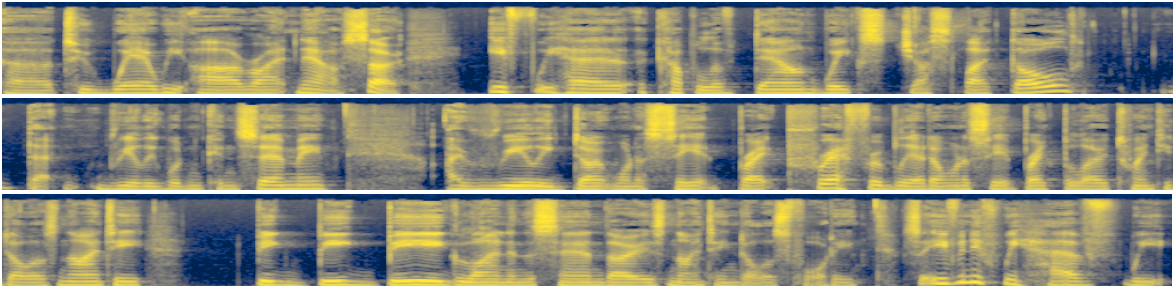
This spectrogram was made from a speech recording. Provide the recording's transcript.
uh, to where we are right now. So if we had a couple of down weeks just like gold, that really wouldn't concern me. I really don't want to see it break. Preferably, I don't want to see it break below $20.90. Big, big, big line in the sand though is $19.40. So even if we have we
